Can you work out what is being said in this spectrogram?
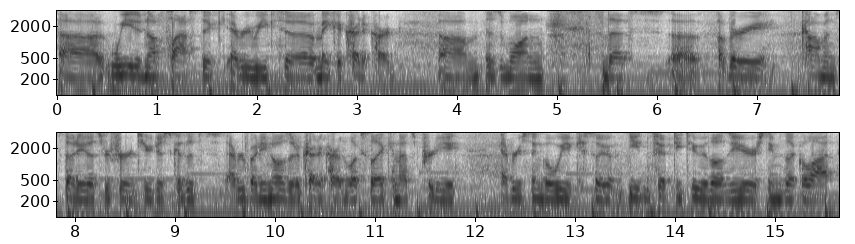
uh, we eat enough plastic every week to make a credit card. Um, is one that's uh, a very common study that's referred to just because it's everybody knows what a credit card looks like and that's pretty every single week so eating 52 of those a year seems like a lot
